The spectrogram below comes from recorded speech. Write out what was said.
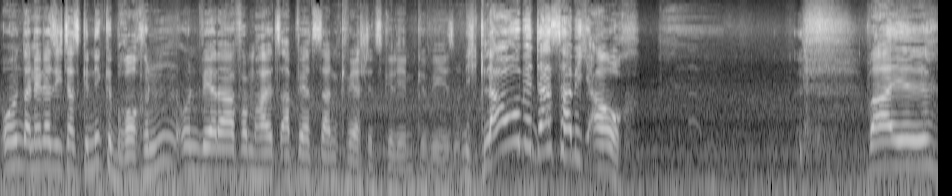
und dann hätte er sich das Genick gebrochen und wäre da vom Hals abwärts dann querschnittsgelähmt gewesen. Und ich glaube, das habe ich auch. Weil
